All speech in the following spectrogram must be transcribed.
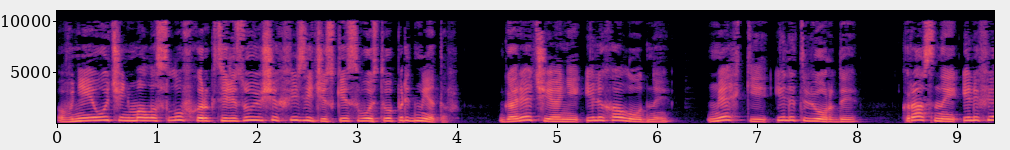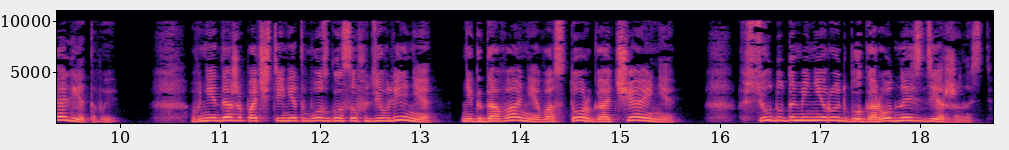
В ней очень мало слов, характеризующих физические свойства предметов. Горячие они или холодные, мягкие или твердые, красные или фиолетовые. В ней даже почти нет возгласов удивления негодование, восторга, отчаяние. Всюду доминирует благородная сдержанность.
